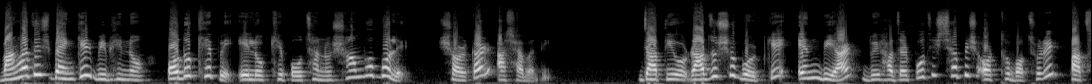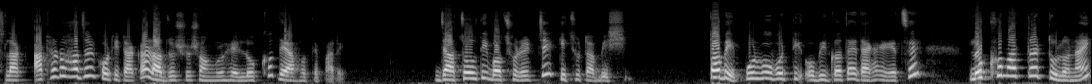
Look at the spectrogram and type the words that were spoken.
বাংলাদেশ ব্যাংকের বিভিন্ন পদক্ষেপে এ লক্ষ্যে পৌঁছানো সম্ভব বলে সরকার আশাবাদী। জাতীয় রাজস্ব বোর্ডকে এনবিআর দুই হাজার পঁচিশ ছাব্বিশ অর্থ বছরে পাঁচ লাখ আঠারো হাজার কোটি টাকা রাজস্ব সংগ্রহের লক্ষ্য দেয়া হতে পারে, যা চলতি বছরের চেয়ে কিছুটা বেশি। তবে পূর্ববর্তী অভিজ্ঞতায় দেখা গেছে, লক্ষ্যমাত্রার তুলনায়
